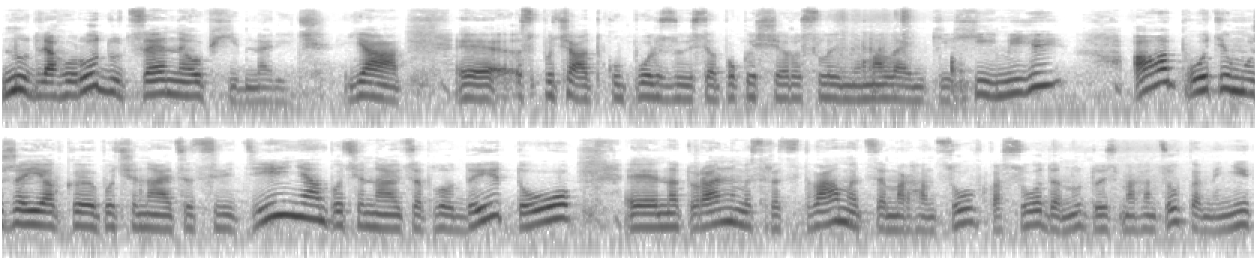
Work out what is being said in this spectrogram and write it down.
Ну, для городу це необхідна річ. Я е, спочатку пользуюся, поки ще рослини маленькі, хімією, а потім, уже як е, починається цвітіння, починаються плоди, то е, натуральними средствами це марганцовка, сода. Ну, тобто марганцовка мені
